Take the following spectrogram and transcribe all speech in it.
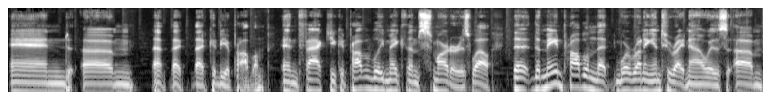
and um, that that that could be a problem. In fact, you could probably make them smarter as well. the The main problem that we're running into right now is um,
